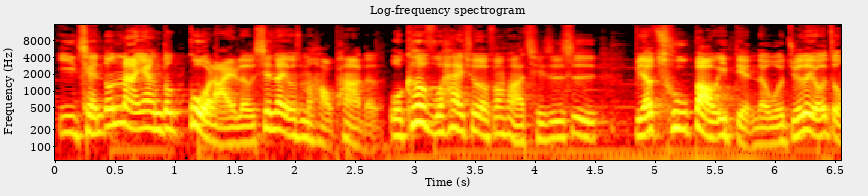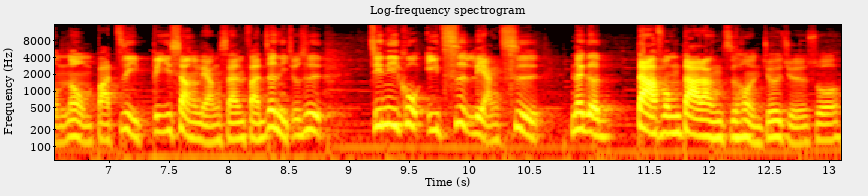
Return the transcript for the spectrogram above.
以前都那样都过来了，现在有什么好怕的？我克服害羞的方法其实是比较粗暴一点的，我觉得有一种那种把自己逼上梁山，反正你就是经历过一次两次。那个大风大浪之后，你就会觉得说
